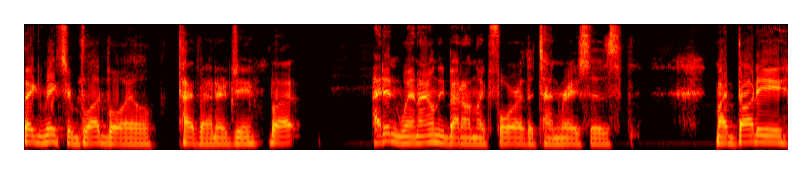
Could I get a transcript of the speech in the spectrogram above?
like makes your blood boil type energy. But I didn't win. I only bet on like four of the ten races. My buddy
